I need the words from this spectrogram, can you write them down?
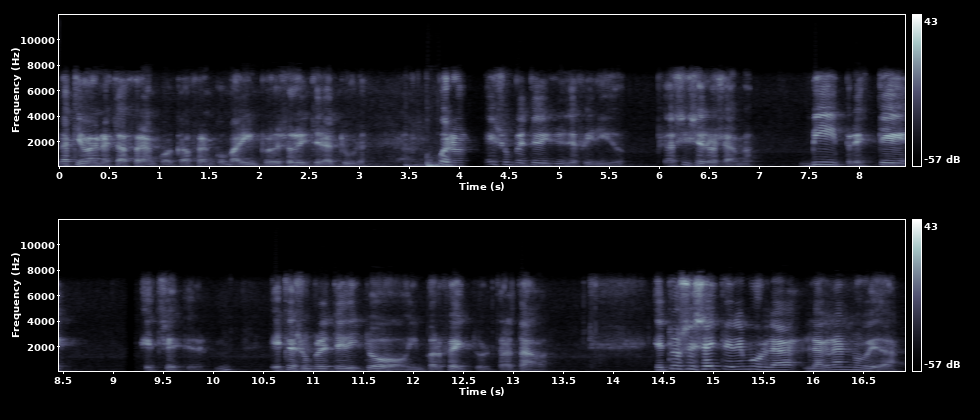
Lástima que no está Franco acá, Franco Marín, profesor de literatura. Bueno, es un pretérito indefinido, así se lo llama. Vi, presté, etc. Este es un pretérito imperfecto, el trataba. Entonces ahí tenemos la, la gran novedad,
